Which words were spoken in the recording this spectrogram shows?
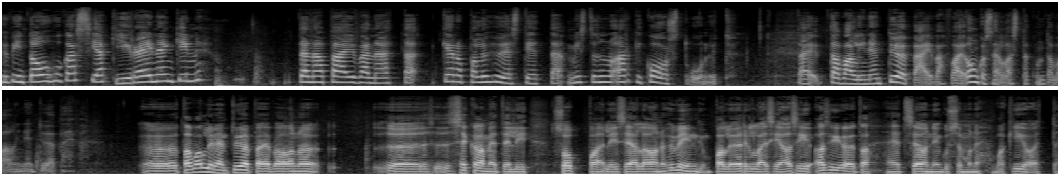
hyvin touhukas ja kiireinenkin tänä päivänä, että kerropa lyhyesti, että mistä sun arki koostuu nyt? Tai tavallinen työpäivä, vai onko sellaista kuin tavallinen työpäivä? tavallinen työpäivä on sekameteli soppa, eli siellä on hyvin paljon erilaisia asioita, että se on niinku semmoinen vakio, että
